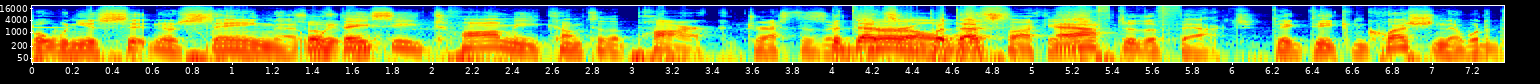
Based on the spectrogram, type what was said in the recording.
But when you're sitting there saying that, So when- if they see Tommy come to the park dressed as a but that's girl, but that's fucking after the fact. They, they can question that. What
